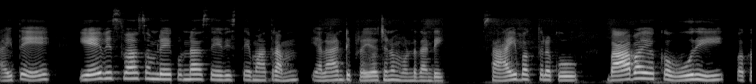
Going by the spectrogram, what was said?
అయితే ఏ విశ్వాసం లేకుండా సేవిస్తే మాత్రం ఎలాంటి ప్రయోజనం ఉండదండి. సాయి భక్తులకు బాబా యొక్క ఊది ఒక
